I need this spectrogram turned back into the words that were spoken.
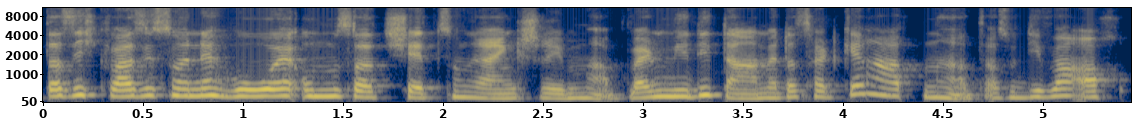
dass ich quasi so eine hohe Umsatzschätzung reingeschrieben habe, weil mir die Dame das halt geraten hat. Also die war auch,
